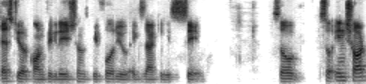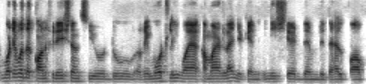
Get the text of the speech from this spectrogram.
test your configurations before you exactly save. So, so in short, whatever the configurations you do remotely via command line, you can initiate them with the help of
